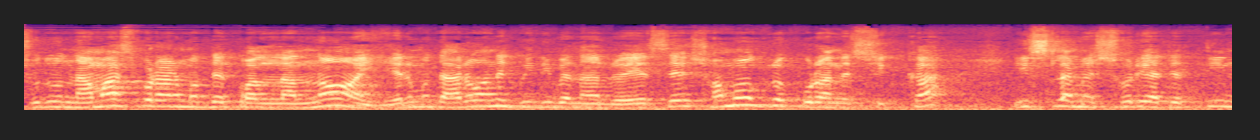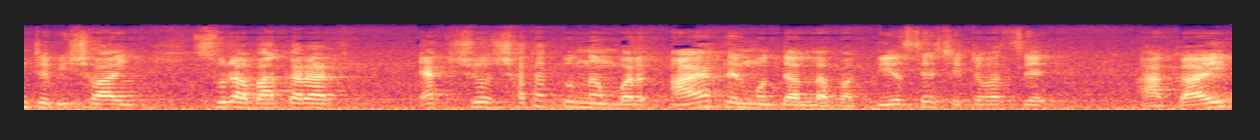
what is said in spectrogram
শুধু নামাজ পড়ার মধ্যে কল্যাণ নয়, এর মধ্যে আরও অনেক বিধিবিধান রয়েছে, সমগ্র কোরআনের শিক্ষা ইসলামের শরিয়াতের তিনটে বিষয়, সুরা বাকারার একশো সাতাত্তর নম্বর আয়াতের মধ্যে আল্লাহ পাক দিয়েছে, সেটা হচ্ছে আকাইব,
